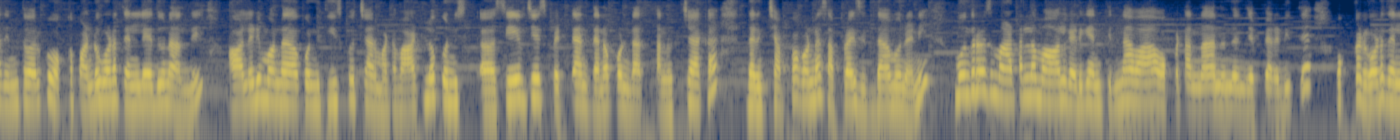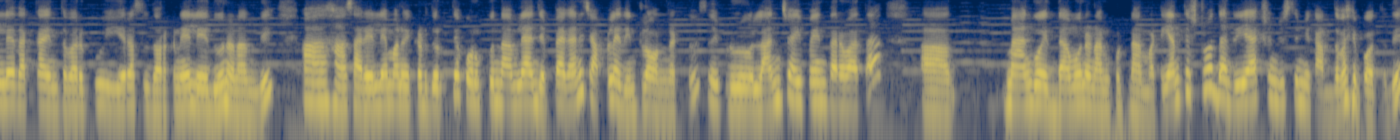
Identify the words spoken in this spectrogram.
అది ఇంతవరకు ఒక్క పండు కూడా తినలేదు నాంది. ఆల్రెడీ మొన్న కొన్ని తీసుకొచ్చాను అనమాట వాటిలో కొన్ని సేవ్ చేసి పెట్టాను తినకుండా. తను వచ్చాక దానికి చెప్పకుండా సర్ప్రైజ్ ఇద్దామునని. ముందు రోజు మాటల్లో మామూలుగా అడిగాను తిన్నావా? ఒక్కటి అన్నాను అని చెప్పి అడిగితే ఒక్కటి కూడా తినలేదు అక్క ఇంతవరకు. ఏ రసలు దొరకనే లేదు అని అంది ఆహా సరేలే మనం ఇక్కడ దొరికితే కొనుక్కుందాంలే అని చెప్పా కానీ చెప్పలేదు ఇంట్లో ఉన్నట్టు. సో ఇప్పుడు లంచ్ అయిపోయిన తర్వాత ఆ మ్యాంగో ఇద్దాము అని అనుకుంటున్నాను అనమాట ఎంత ఇష్టమో దాని రియాక్షన్ చూస్తే మీకు అర్థమైపోతుంది.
